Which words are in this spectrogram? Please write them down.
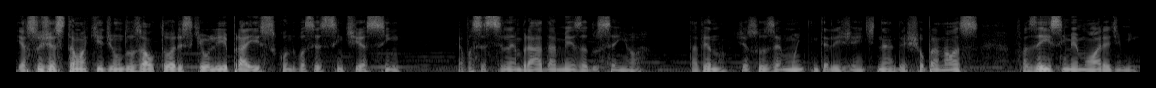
E a sugestão aqui de um dos autores que eu li para isso, quando você se sentir assim, é você se lembrar da mesa do Senhor. Tá vendo? Jesus é muito inteligente, né? Deixou para nós fazer isso em memória de mim.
